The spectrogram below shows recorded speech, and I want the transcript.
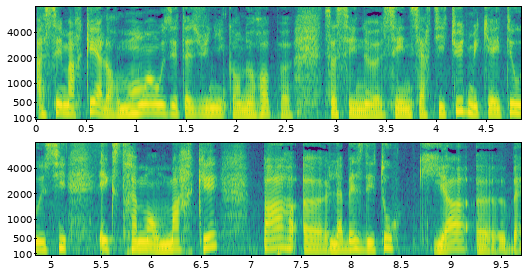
assez marqué, alors moins aux États-Unis qu'en Europe, ça c'est une, c'est une certitude, mais qui a été aussi extrêmement marqué par euh, la baisse des taux qui a, euh, bah,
